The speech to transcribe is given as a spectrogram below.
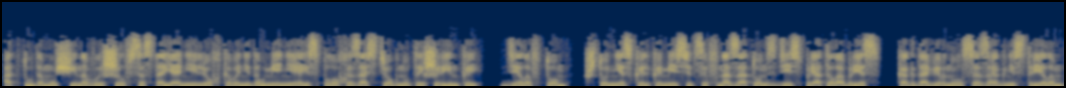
Оттуда мужчина вышел в состоянии легкого недоумения и с плохо застегнутой ширинкой. Дело в том, что несколько месяцев назад он здесь прятал обрез. Когда вернулся за огнестрелом,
